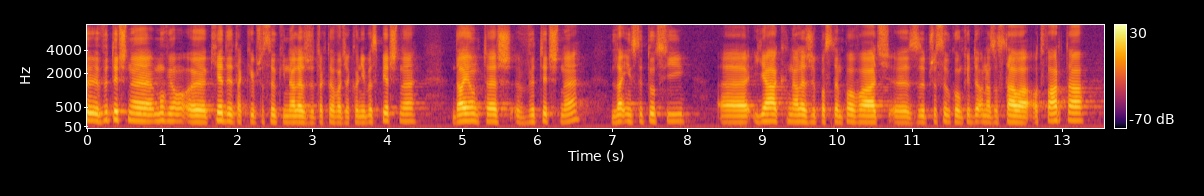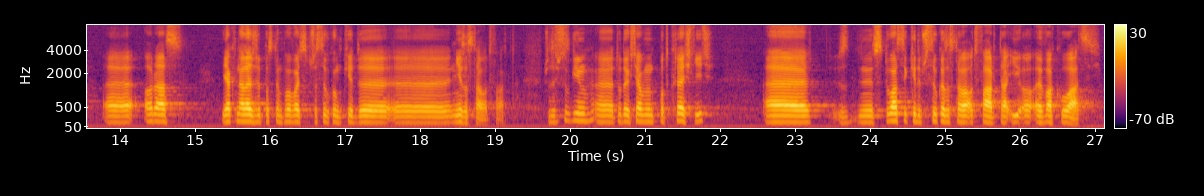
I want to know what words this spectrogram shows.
y, wytyczne mówią, y, kiedy takie przesyłki należy traktować jako niebezpieczne. Dają też wytyczne dla instytucji, e, jak należy postępować z przesyłką, kiedy ona została otwarta oraz jak należy postępować z przesyłką, kiedy nie została otwarta. Przede wszystkim tutaj chciałbym podkreślić y, sytuację, kiedy przesyłka została otwarta i o ewakuacji.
